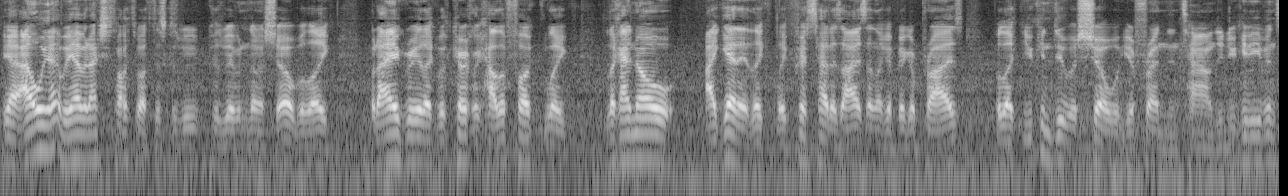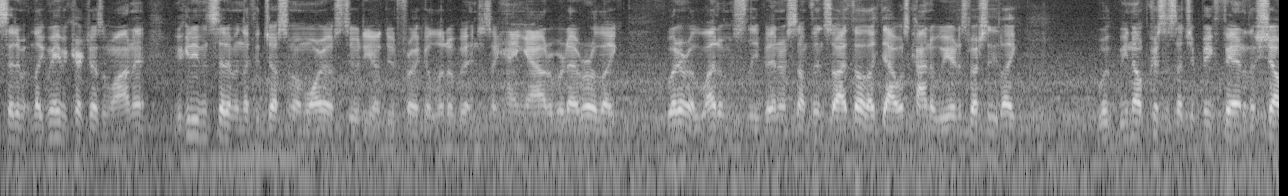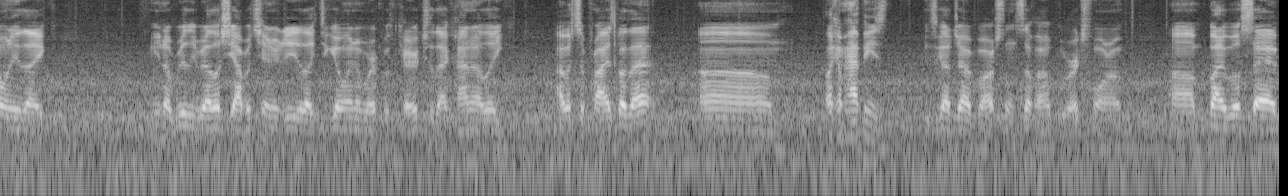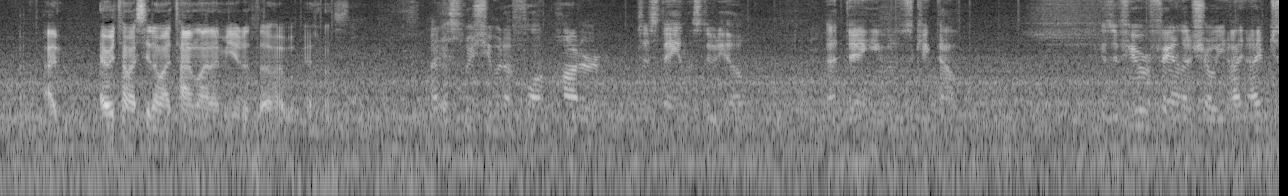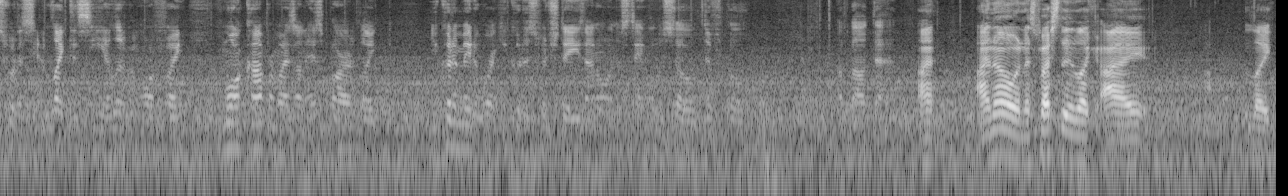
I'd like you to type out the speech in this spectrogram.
yeah oh yeah we haven't actually talked about this because we because we haven't done a show but like but I agree like with Kirk like how the fuck like like I know I get it like like Chris had his eyes on like a bigger prize but like you can do a show with your friend in town dude. You can even sit him like maybe Kirk doesn't want it. You could even sit him in like the Justin Memorial studio dude for like a little bit and just like hang out or whatever or, like whatever let him sleep in or something. So I thought like that was kind of weird especially like we, we know Chris is such a big fan of the show and he like you know really relish the opportunity like to go in and work with Kirk. So that kind of like I was surprised by that. Um like I'm happy he's he's got a job at Barcelona and stuff. I hope it works for him. Um, but I will say I, I every time I see it on my timeline I mute it though I will be honest I just wish he would have fought harder to stay in the studio. That day he was kicked out. Because if you're a fan of that show, I, I just would have seen, I'd like to see a little bit more fight, more compromise on his part. Like, you could have made it work. You could have switched days. I don't understand what was so difficult about that. I I know, and especially like I like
